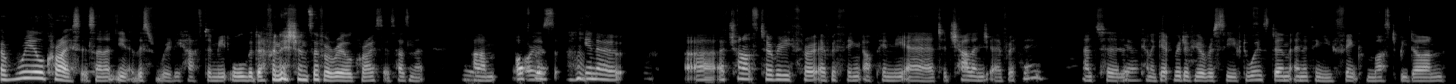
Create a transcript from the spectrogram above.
a, real crisis, and you know, this really has to meet all the definitions of a real crisis, hasn't it? Yeah. Um, offers, oh, yeah. you know, uh, a chance to really throw everything up in the air, to challenge everything, and to yeah. kind of get rid of your received wisdom, anything you think must be done.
